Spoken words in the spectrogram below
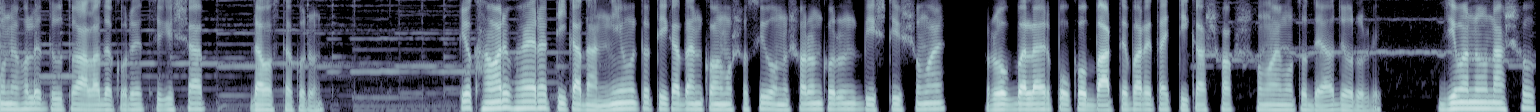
মনে হলে দ্রুত আলাদা করে চিকিৎসার ব্যবস্থা করুন। প্রিয় খামারি ভাইয়েরা, টিকাদান, নিয়মিত টিকাদান কর্মসূচি অনুসরণ করুন। বৃষ্টির সময় রোগবালাইয়ের প্রকোপ বাড়তে পারে, তাই টিকা সব সময় মতো দেওয়া জরুরি। জীবাণুনাশক,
